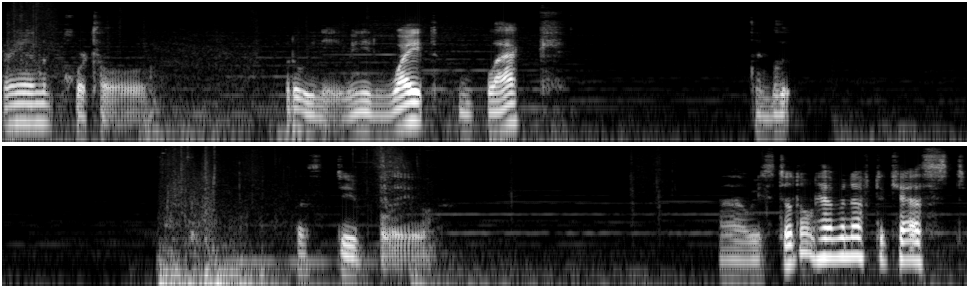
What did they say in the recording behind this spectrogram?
Grand portal. What do we need? We need white, black, and blue. Let's do blue. Uh, we still don't have enough to cast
